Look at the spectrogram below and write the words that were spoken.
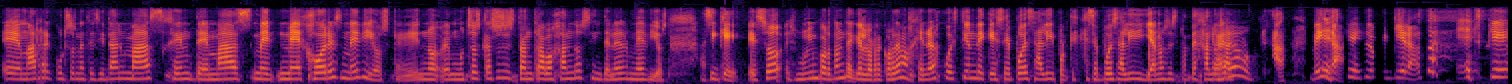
eh, más recursos, necesitan más gente, más me- mejores medios, que no- en muchos casos están trabajando sin tener medios. Así que eso es muy importante que lo recordemos, que no es cuestión de que se puede salir, porque es que se puede salir y ya nos están dejando. Claro, Venga, Es que- lo que quieras. es que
